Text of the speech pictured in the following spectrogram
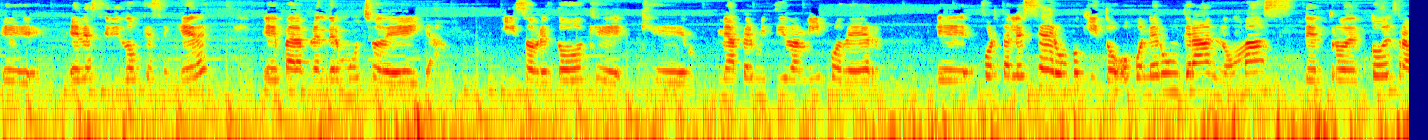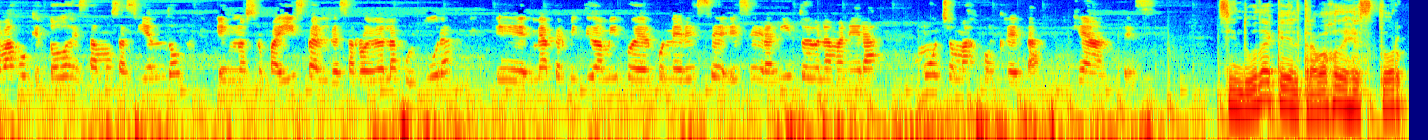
eh, he decidido que se quede eh, para aprender mucho de ella. Y sobre todo que, que me ha permitido a mí poder eh, fortalecer un poquito o poner un grano más dentro de todo el trabajo que todos estamos haciendo en nuestro país para el desarrollo de la cultura, eh, me ha permitido a mí poder poner ese, ese granito de una manera mucho más concreta que antes. Sin duda que el trabajo de gestor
